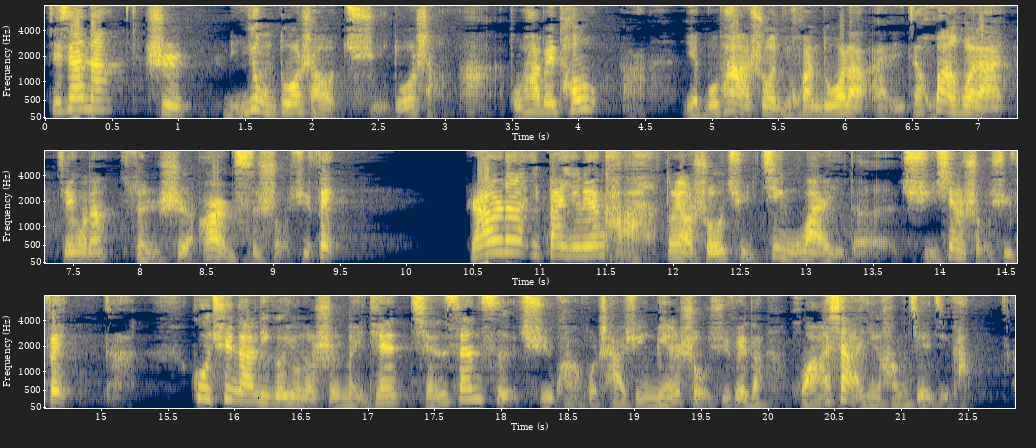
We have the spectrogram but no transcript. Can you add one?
第三呢，是你用多少取多少啊，不怕被偷啊，也不怕说你换多了，哎，再换回来，结果呢损失二次手续费。然而呢，一般银联卡都要收取境外的取现手续费啊，过去呢，力哥用的是每天前三次取款或查询免手续费的华夏银行借记卡啊。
